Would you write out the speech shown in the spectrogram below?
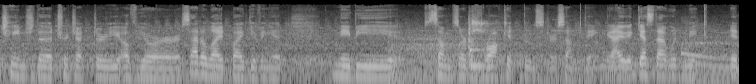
change the trajectory of your satellite by giving it maybe some sort of rocket boost or something. I guess that would make it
